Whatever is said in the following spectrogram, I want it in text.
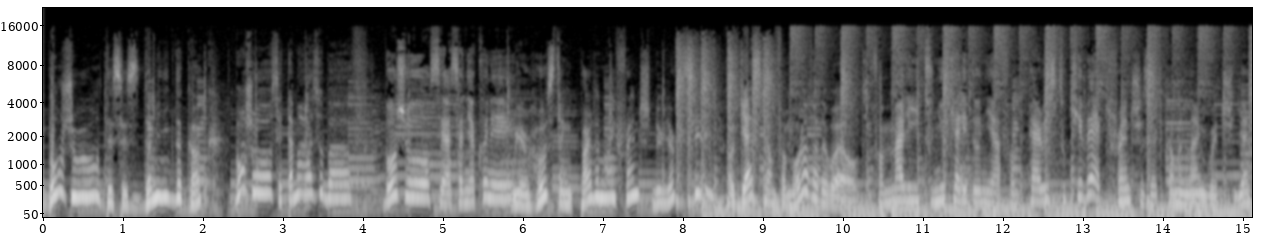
Bonjour, this is Dominique Decoq. Bonjour, c'est Tamara Zubov. Bonjour, c'est Asania Kone. We are hosting Pardon My French, New York City. Our guests come from all over the world. From Mali to New Caledonia, from Paris to Quebec. French is a common language, yet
